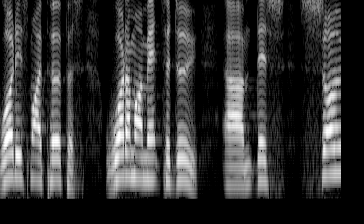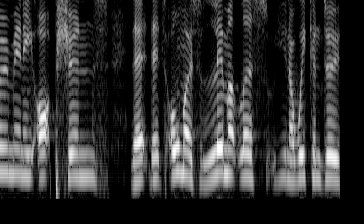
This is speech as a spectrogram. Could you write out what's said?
What is my purpose? What am I meant to do? Um, there's so many options that that's almost limitless. You know, we can do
